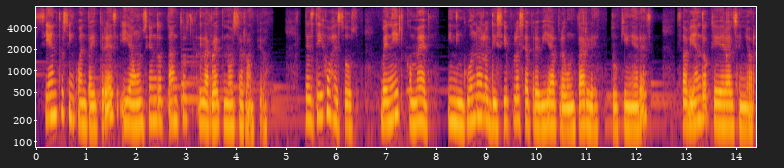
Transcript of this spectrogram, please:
ciento cincuenta y tres, y aun siendo tantos, la red no se rompió. Les dijo Jesús, venid, comed, y ninguno de los discípulos se atrevía a preguntarle, ¿tú quién eres? sabiendo que era el Señor.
